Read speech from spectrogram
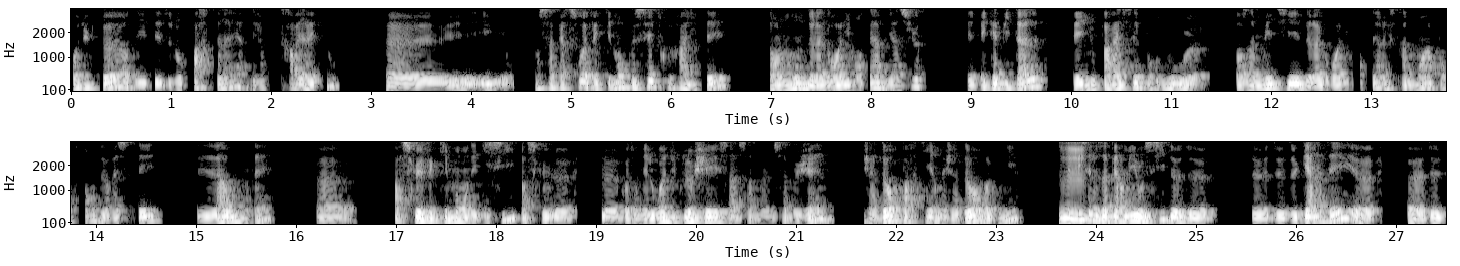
producteurs, des, de nos partenaires, des gens qui travaillent avec nous, euh, on s'aperçoit effectivement que cette ruralité, dans le monde de l'agroalimentaire, bien sûr, est, capitale. Et il nous paraissait pour nous, euh, dans un métier de l'agroalimentaire, extrêmement important de rester là où on est, euh, parce qu'effectivement, on est d'ici, parce que le, quand on est loin du clocher, ça, ça, me, ça me gêne. J'adore partir, mais j'adore revenir. Et puis, mmh. ça nous a permis aussi de, de, garder euh, euh,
